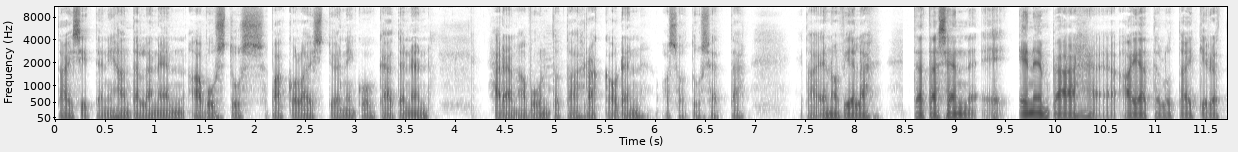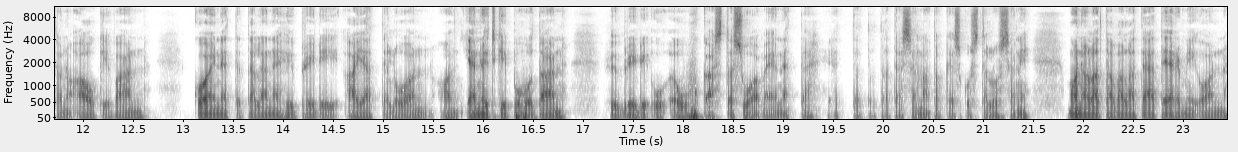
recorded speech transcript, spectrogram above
tai sitten ihan tällainen avustus, pakolaistyö, niin kuin käytännön hädänavun tota, rakkauden osoitus, että, että en ole vielä tätä sen e-, enempää ajatellut tai kirjoittanut auki, vaan koin, että tällainen hybridiajattelu on, on ja nytkin puhutaan hybridiuhkasta Suomeen, että, että tota, tässä NATO-keskustelussa niin monella tavalla tämä termi on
